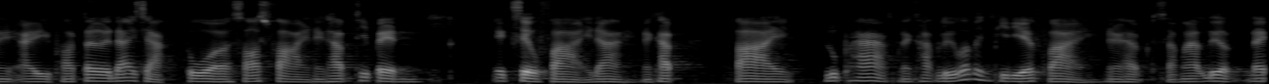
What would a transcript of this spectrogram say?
น iReporter ได้จากตัว source file นะครับ ที่เป็น Excel ไฟล์ได้นะครับ ไฟล์ รูปภาพนะครับ หรือว่าเป็น PDF ไฟล์นะครับ สามารถเลือกได้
